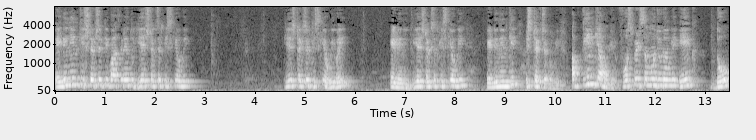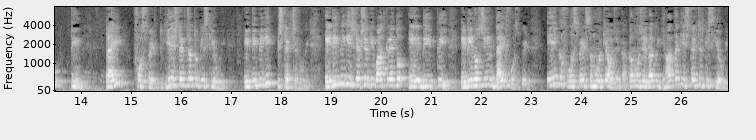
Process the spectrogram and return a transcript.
एडिनिन की स्ट्रक्चर की बात करें तो ये स्ट्रक्चर किसकी होगी? ये स्ट्रक्चर किसकी होगी भाई? एडिनिन ये स्ट्रक्चर किसकी होगी? एडिनिन की स्ट्रक्चर होगी। अब तीन क्या होंगे? फोस्फेट समूह जुड़े होंगे। एक, दो, तीन। ट्राई फोस्फेट तो ये स्ट्रक्चर तो किसकी होगी? एटीपी की स्ट्रक्चर होगी। एडीपी की स्ट्रक्चर की बात करें तो एडीपी एडिनोसिन डाइफोस्फेट एक फोस्फेट समूह क्या हो जाएगा? कम हो जाएगा तो यहाँ तक की स्ट्रक्चर किसकी होगी?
